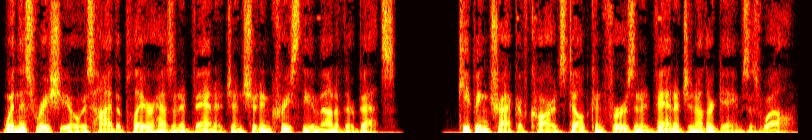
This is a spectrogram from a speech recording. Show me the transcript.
When this ratio is high, the player has an advantage and should increase the amount of their bets. Keeping track of cards dealt confers an advantage in other games as well.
